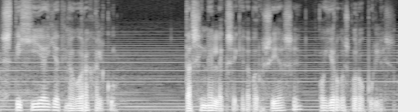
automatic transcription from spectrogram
Στοιχεία για την αγορά χαλκού. Τα συνέλεξε και τα παρουσίασε ο Γιώργος Κοροπούλης.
